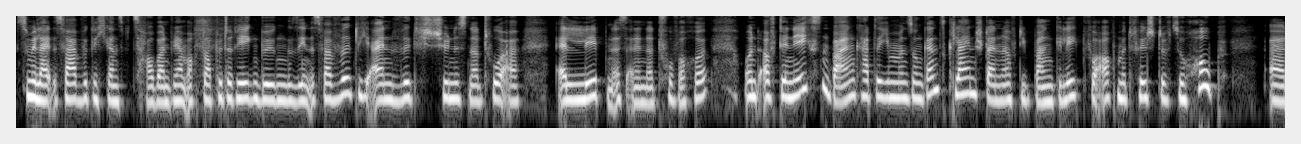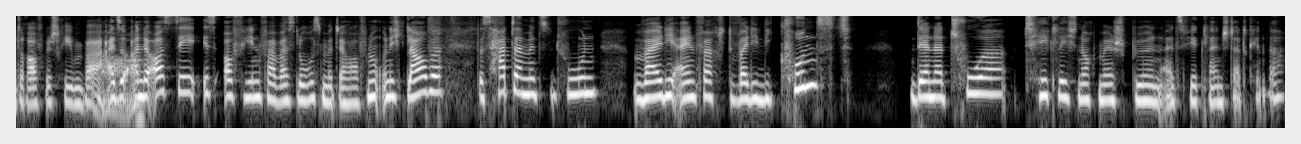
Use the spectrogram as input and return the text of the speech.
Es tut mir leid, es war wirklich ganz bezaubernd. Wir haben auch doppelte Regenbögen gesehen. Es war wirklich ein wirklich schönes Naturerlebnis, eine Naturwoche. Und auf der nächsten Bank hatte jemand so einen ganz kleinen Stein auf die Bank gelegt, wo auch mit Filzstift so Hope äh, draufgeschrieben war. Also an der Ostsee ist auf jeden Fall was los mit der Hoffnung. Und ich glaube, das hat damit zu tun, weil die einfach, weil die die Kunst der Natur täglich noch mehr spüren als wir Kleinstadtkinder.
